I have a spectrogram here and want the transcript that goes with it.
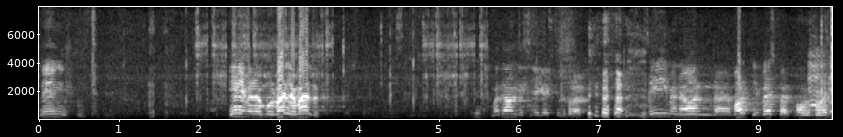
ning inimene on mul välja mõeldud. ma tean, kes siia keskele tuleb. see inimene on äh, Martin Vesper, palun tule.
